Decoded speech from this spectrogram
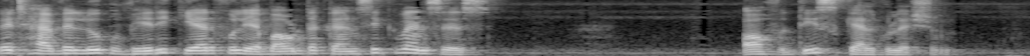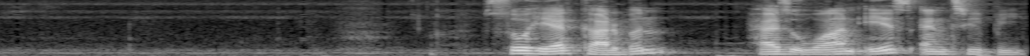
Let's have a look very carefully about the consequences of this calculation so here carbon has 1s and 3p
